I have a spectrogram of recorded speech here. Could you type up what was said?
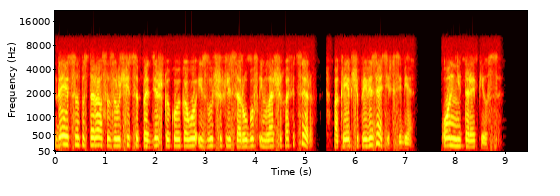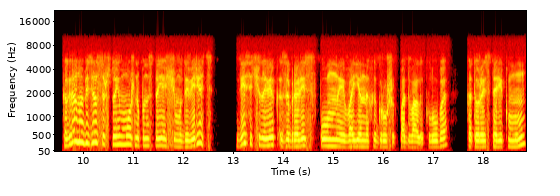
Дэвидсон постарался заручиться поддержкой кое-кого из лучших лесорубов и младших офицеров, покрепче привязать их к себе. Он не торопился. Когда он убедился, что им можно по-настоящему доверять, десять человек забрались в полные военных игрушек подвалы клуба, который старик Му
